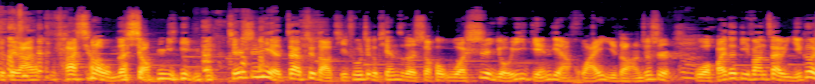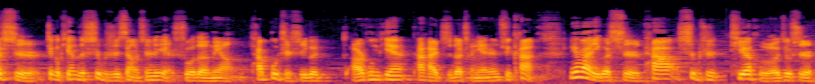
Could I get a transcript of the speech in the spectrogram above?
就被大家发现了我。我们的小秘密，其实你也在最早提出这个片子的时候，我是有一点点怀疑的啊，就是我怀疑的地方在于，一个是这个片子是不是像深深也说的那样，它不只是一个儿童片，它还值得成年人去看；另外一个是它是不是贴合，就是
